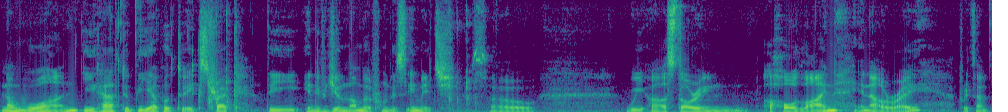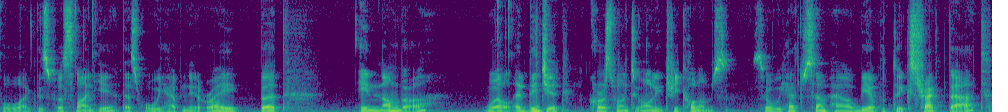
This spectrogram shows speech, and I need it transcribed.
Number one, you have to be able to extract the individual number from this image. So we are storing a whole line in our array. For example, like this first line here, that's what we have in the array. But a number, well, a digit corresponds to only three columns. So we have to somehow be able to extract that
